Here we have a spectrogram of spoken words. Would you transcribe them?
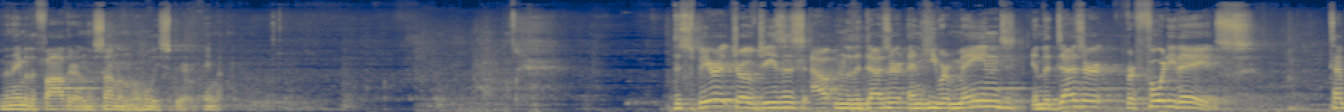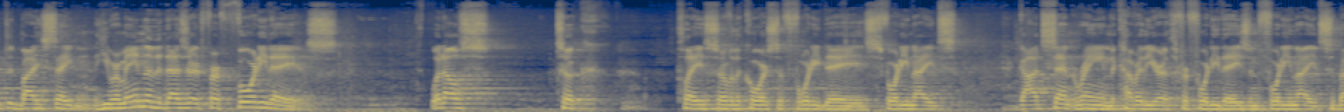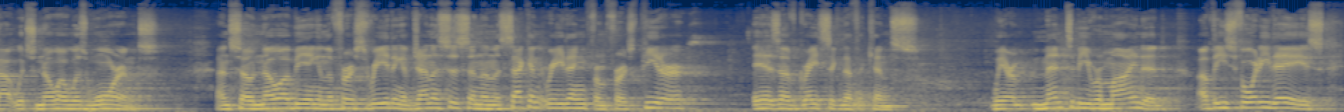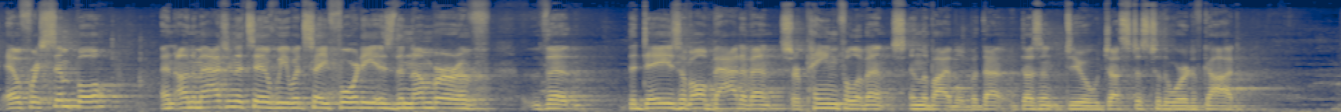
In the name of the Father, and the Son, and the Holy Spirit. Amen. The Spirit drove Jesus out into the desert, and he remained in the desert for 40 days, tempted by Satan. He remained in the desert for 40 days. What else took place over the course of 40 days, 40 nights? God sent rain to cover the earth for 40 days and 40 nights, about which Noah was warned. And so, Noah, being in the first reading of Genesis and in the second reading from 1 Peter, is of great significance. We are meant to be reminded of these 40 days. If we're simple and unimaginative, we would say 40 is the number of the, the days of all bad events or painful events in the Bible, but that doesn't do justice to the Word of God.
